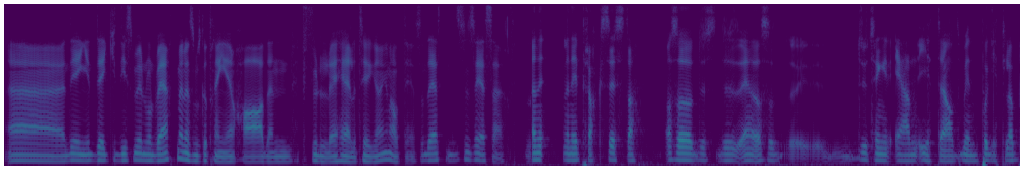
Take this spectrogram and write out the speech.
Eh, det, er ingen, det er ikke de som er involvert med det, som skal trenge å ha den fulle, hele tilgangen alltid. Så det, det syns jeg er sært. Men, men i praksis, da. Altså, du, du, altså, du trenger én IT-admin på GitLab.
